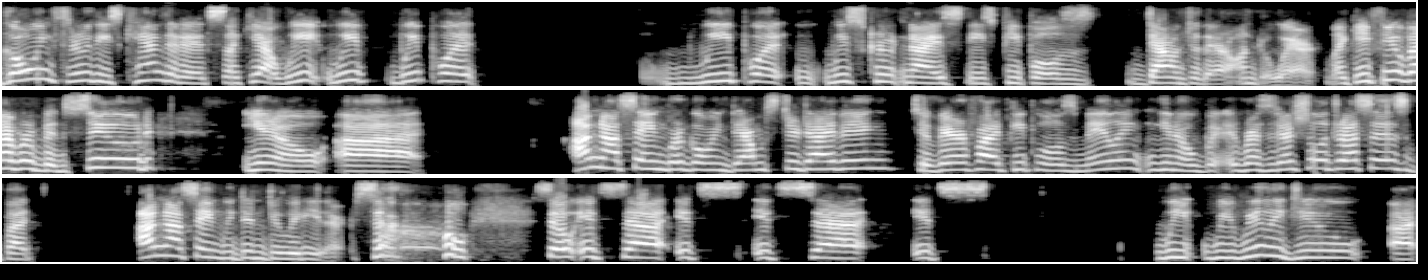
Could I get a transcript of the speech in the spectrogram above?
going through these candidates like yeah we we we put we put we scrutinize these people's down to their underwear like if you've ever been sued you know uh I'm not saying we're going dumpster diving to verify people's mailing, you know, residential addresses, but I'm not saying we didn't do it either. So, so it's uh, it's it's uh, it's we we really do uh,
